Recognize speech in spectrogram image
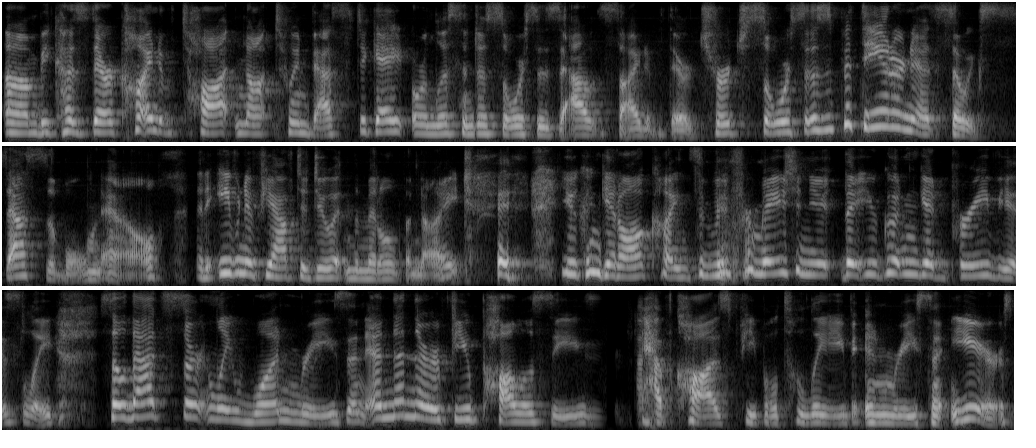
Um, because they're kind of taught not to investigate or listen to sources outside of their church sources. But the internet's so accessible now that even if you have to do it in the middle of the night, you can get all kinds of information you, that you couldn't get previously. So that's certainly one reason. And then there are a few policies have caused people to leave in recent years.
